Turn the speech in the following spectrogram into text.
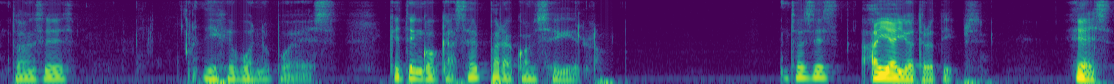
Entonces dije, bueno, pues, ¿qué tengo que hacer para conseguirlo? Entonces, ahí hay otro tips. Es,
